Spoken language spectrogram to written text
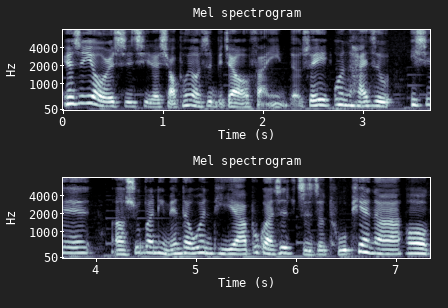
因为是幼儿时期的小朋友是比较有反应的，所以问孩子一些呃书本里面的问题啊，不管是指着图片啊，然后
